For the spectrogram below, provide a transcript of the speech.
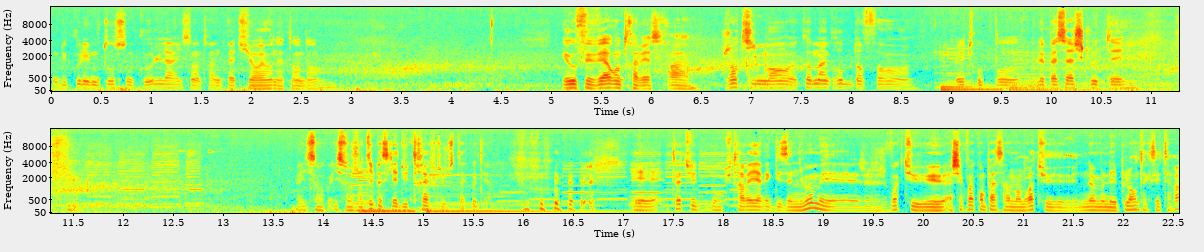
Donc, du coup, les moutons sont cool là, ils sont en train de pâturer en attendant. Et au feu vert, on traversera gentiment, euh, comme un groupe d'enfants, hein, le troupeau, le passage clouté. Ils sont, ils sont gentils parce qu'il y a du trèfle juste à côté. Hein. et toi, tu, donc, tu travailles avec des animaux, mais je, vois que tu, à chaque fois qu'on passe à un endroit, tu nommes les plantes, etc.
